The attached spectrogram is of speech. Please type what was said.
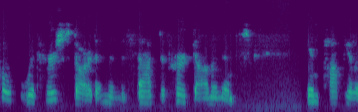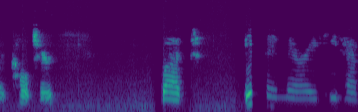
cope with her stardom and the fact of her dominance in popular culture. But they married, he'd have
